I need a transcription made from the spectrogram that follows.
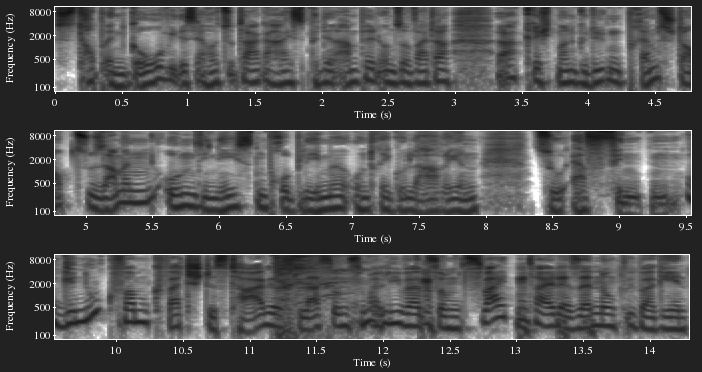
Stop and Go, wie das ja heutzutage heißt mit den Ampeln und so weiter, ja, kriegt man genügend Bremsstaub zusammen, um die nächsten Probleme und Regularien zu erfinden. Genug vom Quatsch des Tages. Lass uns mal lieber zum zweiten Teil der Sendung übergehen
